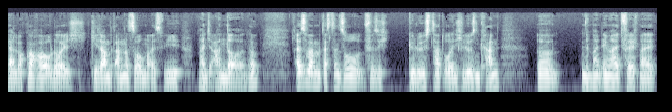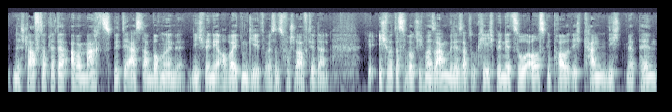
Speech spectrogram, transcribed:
ja, lockerer oder ich gehe damit anders um als wie manche andere. Ne? Also wenn man das dann so für sich gelöst hat oder nicht lösen kann, äh, nimmt man eben halt vielleicht mal eine Schlaftablette, aber macht's bitte erst am Wochenende, nicht wenn ihr arbeiten geht, weil sonst verschlaft ihr dann. Ich würde das wirklich mal sagen, wenn ihr sagt, okay, ich bin jetzt so ausgebaut, ich kann nicht mehr pennen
